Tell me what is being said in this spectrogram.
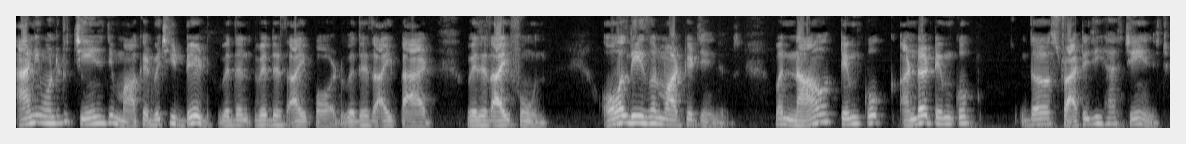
And he wanted to change the market which he did with an, with his ipod with his ipad with his iphone. All these were market changes. But now tim cook under tim cook the strategy has changed.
